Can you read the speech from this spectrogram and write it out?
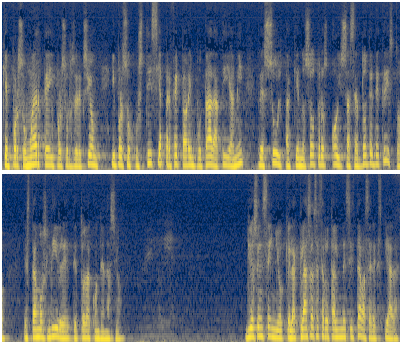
que por su muerte y por su resurrección y por su justicia perfecta ahora imputada a ti y a mí, resulta que nosotros hoy, sacerdotes de Cristo, estamos libres de toda condenación. Dios enseñó que la clase sacerdotal necesitaba ser expiada,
